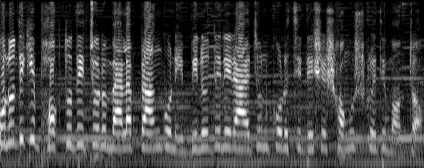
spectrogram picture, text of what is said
অন্যদিকে ভক্তদের জন্য মেলা প্রাঙ্গণে বিনোদনের আয়োজন করেছে দেশের সংস্কৃতি মন্ত্রক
